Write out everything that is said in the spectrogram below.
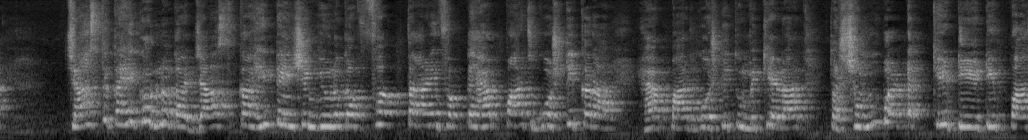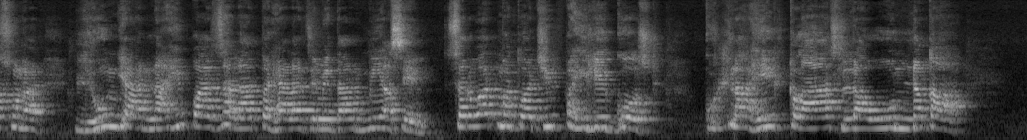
जास्त काही करू नका जास्त काही टेन्शन घेऊ नका फक्त आणि फक्त ह्या पाच गोष्टी करा. ह्या पाच गोष्टी तुम्ही केलात तर शंभर टक्के टीईटी पास होणार. लिहून घ्या नाही पास झाला तर ह्याला जिम्मेदार मी असेल. सर्वात महत्वाची पहिली गोष्ट कुठलाही क्लास लावू नका.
